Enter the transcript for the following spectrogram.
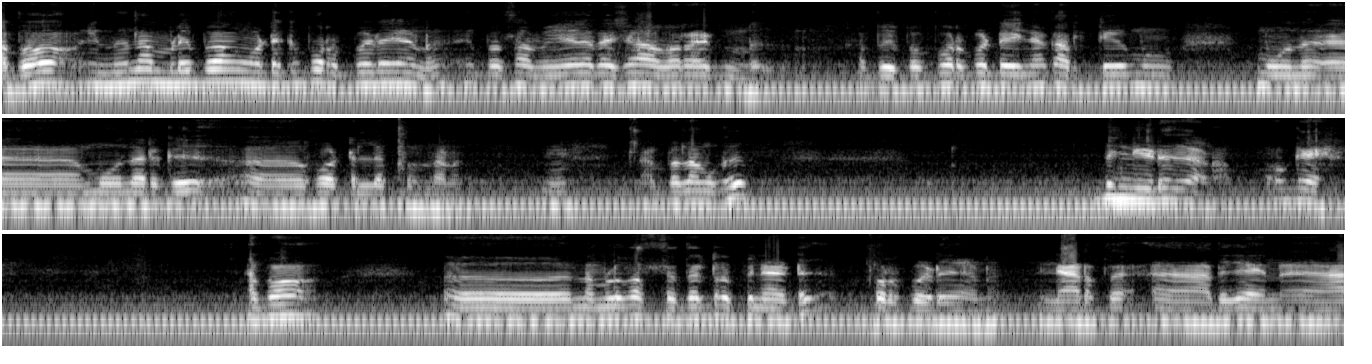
അപ്പോൾ ഇന്ന് നമ്മളിപ്പോൾ അങ്ങോട്ടേക്ക് പുറപ്പെടുകയാണ്. ഇപ്പോൾ സമയം ഏകദേശം ആവറായിട്ടുണ്ട് അപ്പോൾ ഇപ്പോൾ പുറപ്പെട്ട് കഴിഞ്ഞാൽ കറക്റ്റ് മൂന്ന് മൂന്നരക്ക് ഹോട്ടലിൽ എത്തുന്നതാണ്. അപ്പോൾ നമുക്ക് പിന്നീട് കാണാം. ഓക്കെ അപ്പോൾ നമ്മൾ ഫസ്റ്റത്തെ ട്രിപ്പിനായിട്ട് പുറപ്പെടുകയാണ്. ഇനി അടുത്ത അത് ആ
